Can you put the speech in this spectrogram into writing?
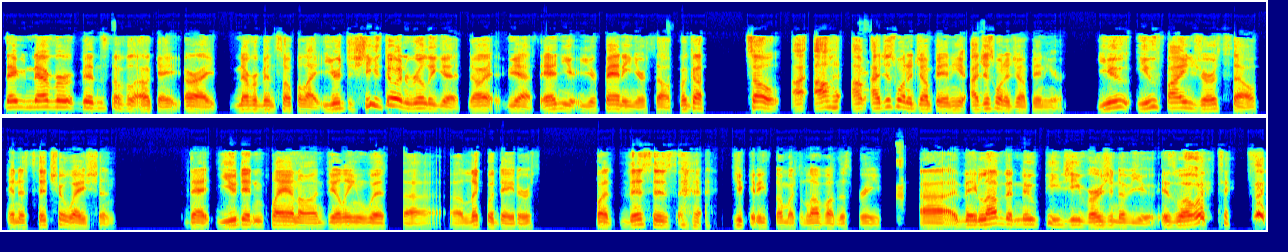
They've never been so polite. Okay, all right, never been so polite. You're she's doing really good. No, yes, and you're you're fanning yourself. But go, so I I'll, I I just want to jump in here. I just want to jump in here. You you find yourself in a situation that you didn't plan on dealing with uh, uh, liquidators, but this is you're getting so much love on the screen. Uh, they love the new PG version of you. Is what it says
